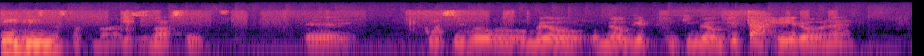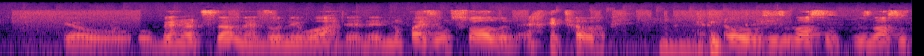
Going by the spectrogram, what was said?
Uhum. As mesmas bandas, os nossos, é, inclusive o, o, meu o meu o meu Guitar Hero, né? Que é o, o Bernard Sumner do New Order, né? ele não faz nenhum solo, né? Então, uhum. os nossos, os nossos,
